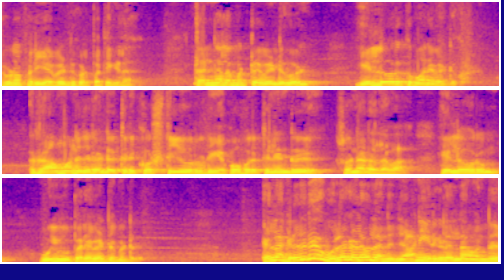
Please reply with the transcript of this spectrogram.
எவ்வளோ பெரிய வேண்டுகோள் பார்த்தீங்களா? தன்னலமற்ற வேண்டுகோள் எல்லோருக்குமான வேண்டுகோள். ராமானுஜர் என்ற திருக்கோஷ்டியூருடைய கோபுரத்தில் என்று சொன்னார் அல்லவா? எல்லோரும் ஓய்வு பெற வேண்டும் என்று. எல்லாம் கிட்டத்தட்ட உலக அளவில் அந்த ஞானியர்கள் எல்லாம் வந்து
